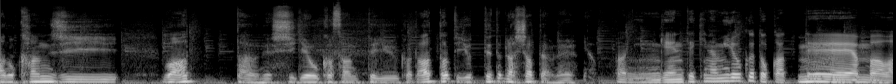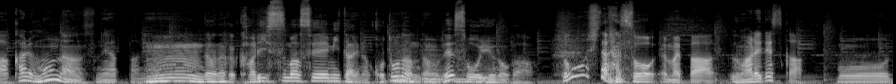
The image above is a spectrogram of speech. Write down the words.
あの感じはあったよね重岡さんっていう方あったって言ってらっしゃったよね。やっぱ人間的な魅力とかってやっぱ分かるもんなんですねやっぱね。うん。だからなんかカリスマ性みたいなことなんだろうね、うんうん、そういうのが。どうしたらそう やっぱ生まれですか？もう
